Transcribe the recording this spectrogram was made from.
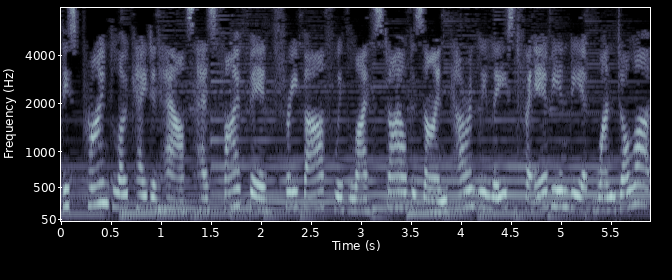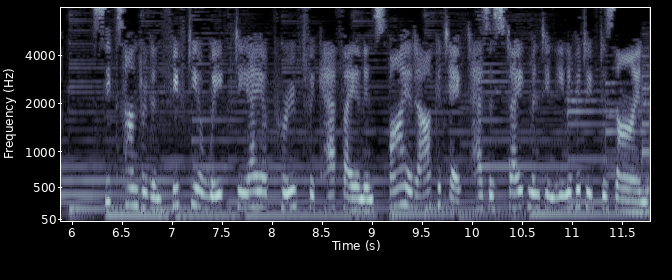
This primed located house has 5 bed, 3 bath with lifestyle design currently leased for Airbnb at $1, 650 a week DA approved for cafe and inspired architect has a statement in innovative design.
